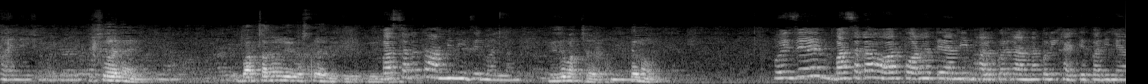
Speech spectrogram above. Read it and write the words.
হয় নাই সবাই কিছু হয় নাই? না। বাচ্চাটার এই অবস্থা কি? বাচ্চাটা তো আমি নিজে মারলাম। নিজে বাচ্চা কেন? ওই যে বাচ্চাটা হওয়ার পর হাতে আমি ভালো করে রান্না করে খাইতে পারি না।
